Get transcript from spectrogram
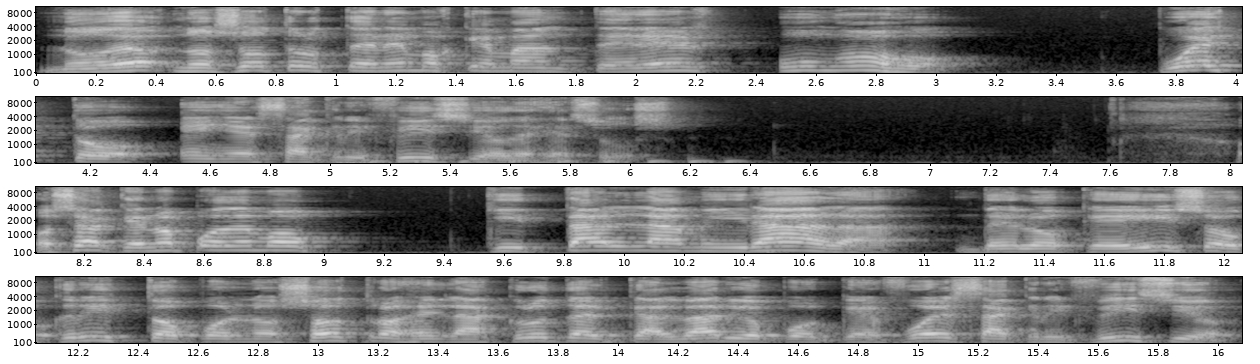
nosotros tenemos que mantener un ojo puesto en el sacrificio de Jesús. O sea que no podemos quitar la mirada de lo que hizo Cristo por nosotros en la cruz del Calvario porque fue el sacrificio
